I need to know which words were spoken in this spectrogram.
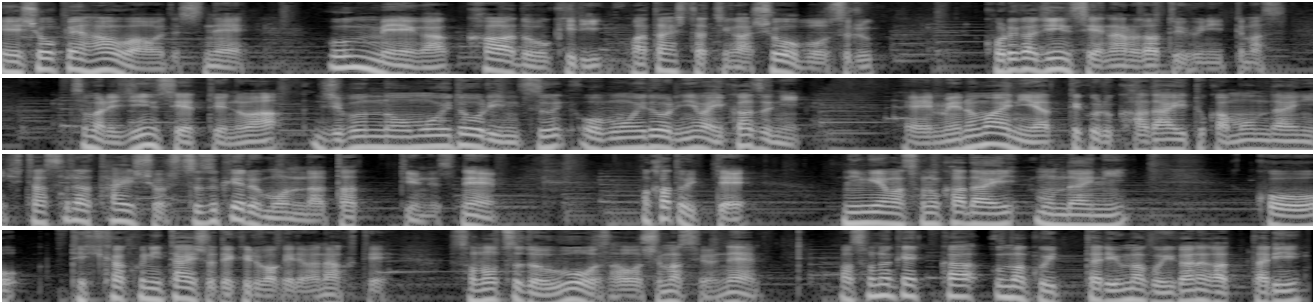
えーショーペンハウアーはですね運命がカードを切り私たちが勝負をする。これが人生なのだというふうに言ってます。つまり人生というのは自分の思い通りに思い通りにはいかずに、えー目の前にやってくる課題とか問題にひたすら対処し続けるものだったっていうんですね、まあかといって人間はその課題問題にこう的確に対処できるわけではなくてその都度右往左往しますよね、まあ、その結果うまくいったりうまくいかなかったり、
